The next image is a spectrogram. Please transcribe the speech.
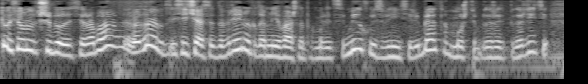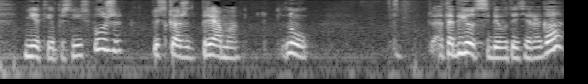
то есть он отшибет эти рога, рога, и сейчас это время, когда мне важно помолиться Минху, извините, ребята, можете подождать, подождите, нет, я приснюсь позже. То есть скажет прямо, ну, отобьет себе вот эти рога,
